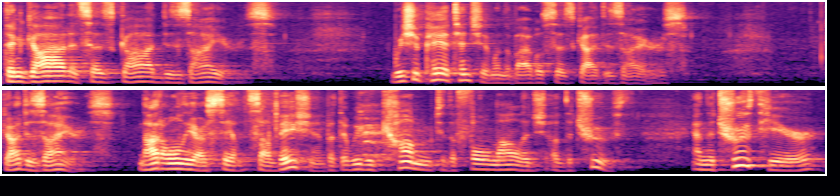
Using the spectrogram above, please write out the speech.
Then God, it says, God desires. We should pay attention when the Bible says God desires. God desires not only our salvation, but that we would come to the full knowledge of the truth. And the truth here,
